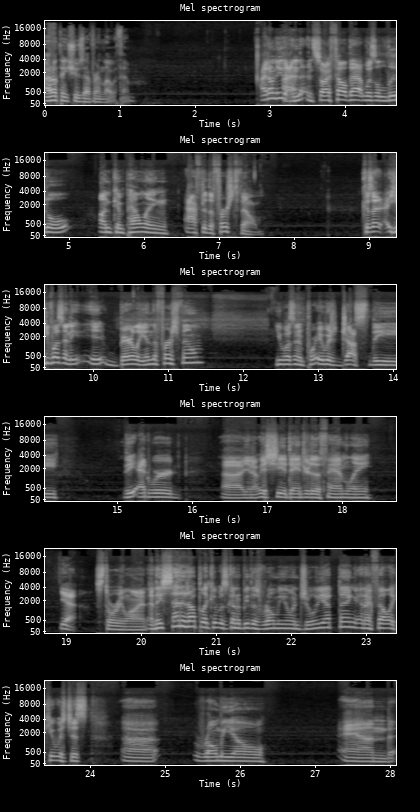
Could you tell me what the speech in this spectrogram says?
I don't think she was ever in love with him. I don't either, I- and, and so I felt that was a little uncompelling after the first film because he wasn't i- barely in the first film. He wasn't important. It was just the the Edward. Uh, you know, is she a danger to the family? Yeah. storyline, and they set it up like it was going to be this Romeo and Juliet thing, and I felt like it was just uh, Romeo and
